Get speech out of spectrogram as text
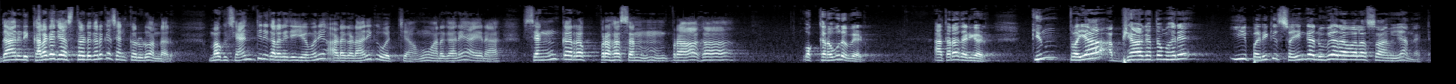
దానిని కలగజేస్తాడు కనుక శంకరుడు అన్నారు. మాకు శాంతిని కలగజేయమని అడగడానికి వచ్చాము అనగానే ఆయన శంకర ప్రహసన్ ప్రాహ. ఒక్క నవ్వు నవ్వాడు. ఆ తర్వాత అడిగాడు కిం త్వయా అభ్యాగతం హరే ఈ పనికి స్వయంగా నువ్వే రావాలా స్వామి అన్నట్టు.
